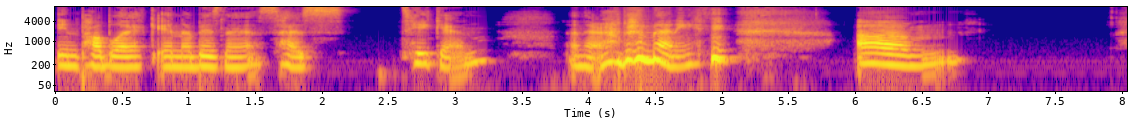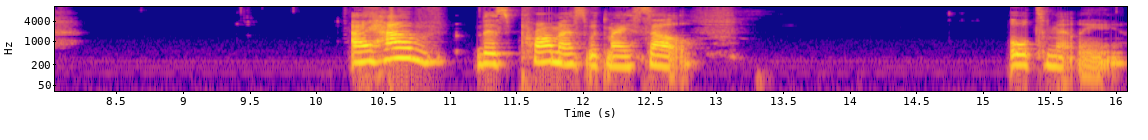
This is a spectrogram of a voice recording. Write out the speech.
in public in a business has taken, and there have been many, um, I have this promise with myself ultimately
